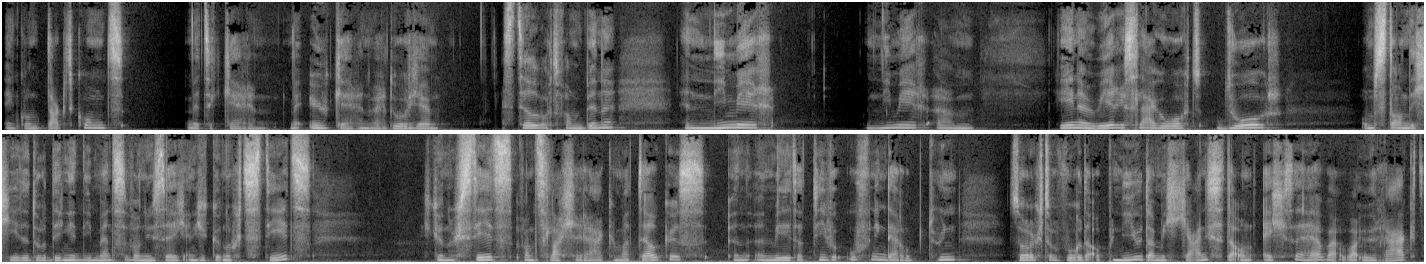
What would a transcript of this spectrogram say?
in contact komt met de kern, met uw kern, waardoor je stil wordt van binnen en niet meer, niet meer um, heen en weer geslagen wordt door omstandigheden, door dingen die mensen van u zeggen. En je kunt nog steeds, je kunt nog steeds van slag geraken, maar telkens een, een meditatieve oefening daarop doen, zorgt ervoor dat opnieuw dat mechanische, dat onechte, hè, wat, u raakt,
